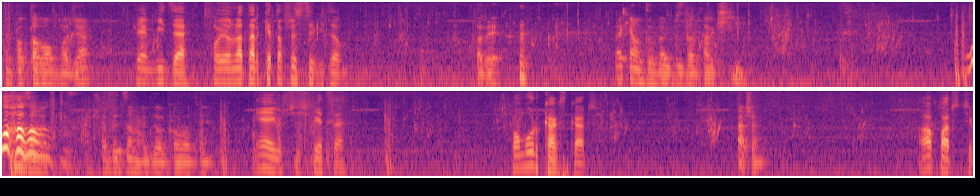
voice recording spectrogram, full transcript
Jestem pod tobą w wodzie. Wiem, widzę. Twoją latarkę to wszyscy widzą. Sorry. Jak ja mam tu wejść bez latarki? Wow! Zamek. Muszę być zamek dookoła, ty. Nie, już ci świecę. Po murkach skacz. Patrzę. O, patrzcie.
